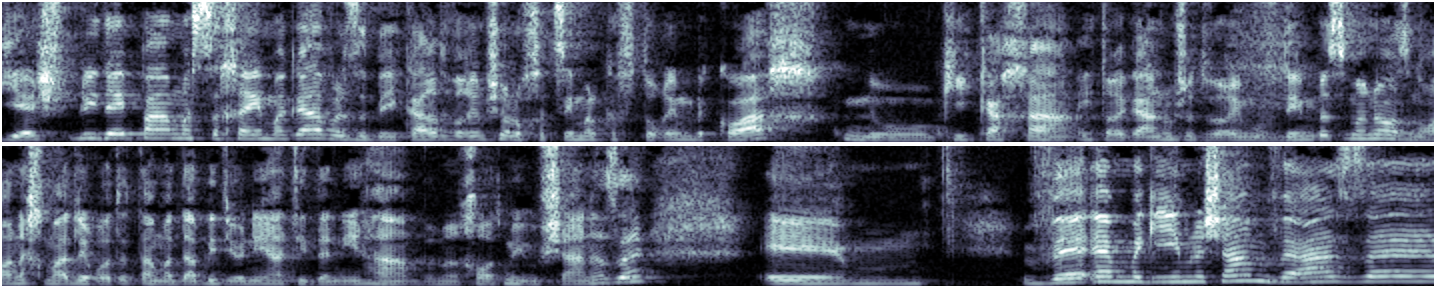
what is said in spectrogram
יש מדי פעם מסכי מגע, אבל זה בעיקר דברים שלוחצים על כפתורים בכוח, נו, כי ככה התרגלנו שדברים עובדים בזמנו, אז נורא נחמד לראות את המדע בדיוני העתידני הבמרכאות מיושן הזה. אמ, והם מגיעים לשם ואז אה,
